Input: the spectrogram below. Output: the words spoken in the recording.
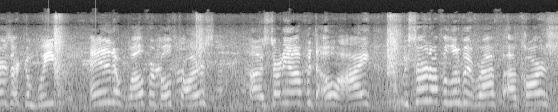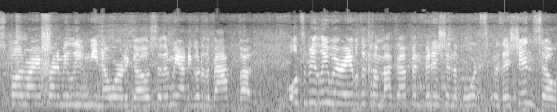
Qualifiers are complete. Ended up well for both cars. Uh, starting off with the OI, we started off a little bit rough. A car spun right in front of me, leaving me nowhere to go. So then we had to go to the back, but ultimately we were able to come back up and finish in the fourth position. So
